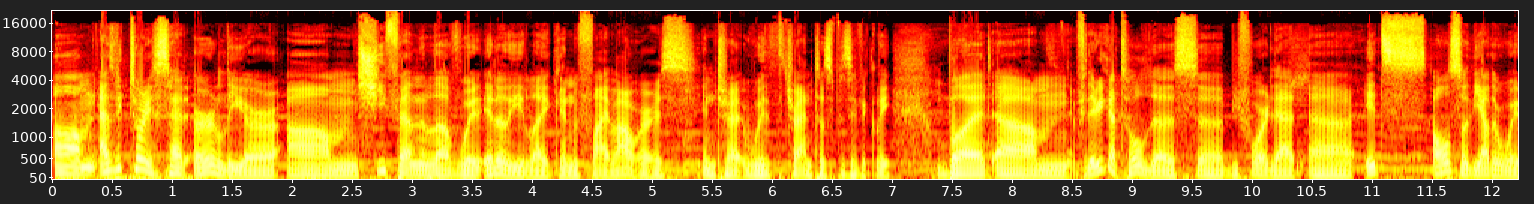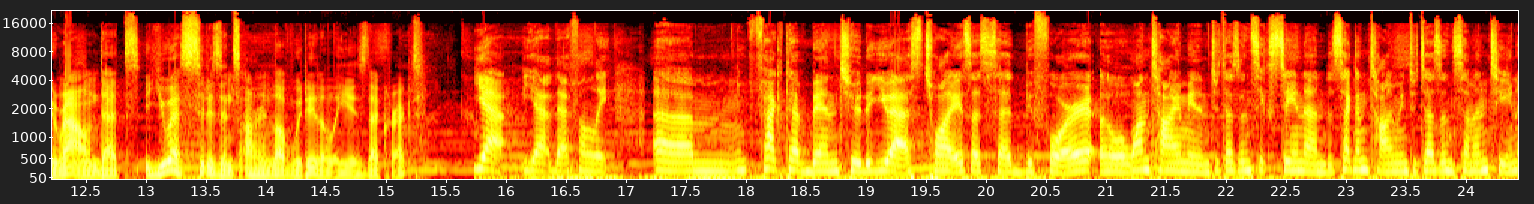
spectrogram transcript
um, as Victoria said earlier, um, she fell in love with Italy like in five hours, in with Trento specifically. But um, Federica told us uh, before that uh, it's also the other way around, that US citizens are in love with Italy. Is that correct? Yeah, yeah, definitely. Um, in fact, I've been to the US twice, as I said before, uh, one time in 2016 and the second time in 2017.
